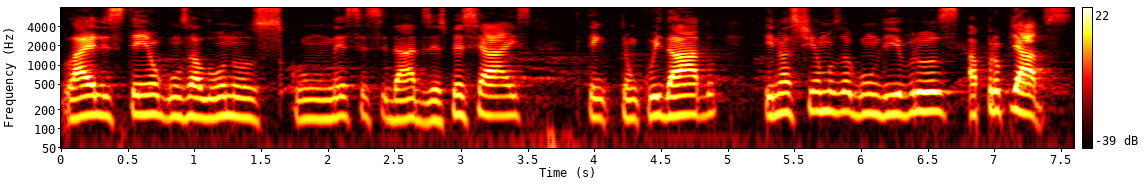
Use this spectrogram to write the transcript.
Lá eles têm alguns alunos com necessidades especiais, que tem que ter um cuidado, e nós tínhamos alguns livros apropriados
